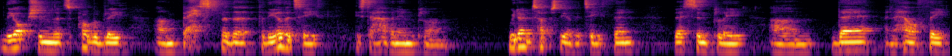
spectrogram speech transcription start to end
the option that's probably um, best for the, for the other teeth is to have an implant. We don't touch the other teeth then, they're simply um, there and healthy.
